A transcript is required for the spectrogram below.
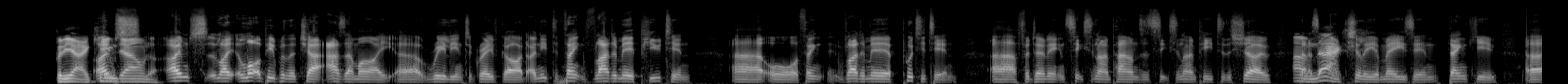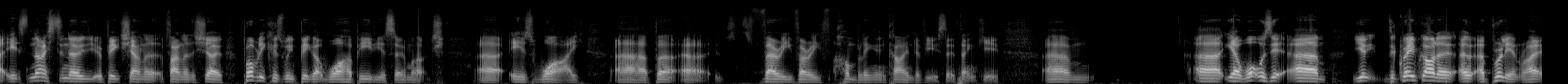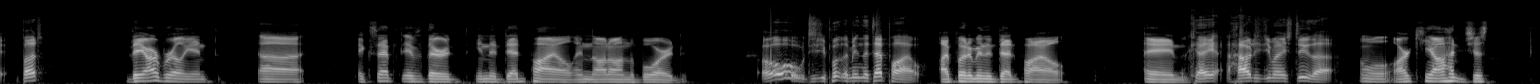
but yeah, I came I'm down. I'm s- like a lot of people in the chat, as am I, uh, really into Graveguard. I need to thank Vladimir Putin, uh, or thank Vladimir Putitin, uh, for donating £69 and 69p to the show. Oh, That's nice. actually amazing. Thank you. Uh, it's nice to know that you're a big fan of, the show. Probably because we big up Wahapedia so much. Uh, is why, uh, but uh, it's very, very humbling and kind of you. So thank you. Um, uh, yeah, what was it? Um, you, the Graveguard are, are, are brilliant, right, Bud? They are brilliant, uh, except if they're in the dead pile and not on the board. Oh, did you put them in the dead pile? I put them in the dead pile, and Okay, how did you manage to do that? well, Archaon just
